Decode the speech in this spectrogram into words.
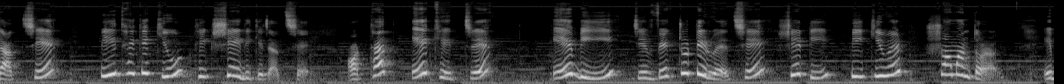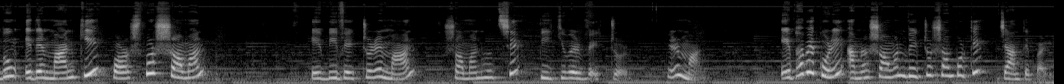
যাচ্ছে, পি থেকে কিউ ঠিক সেই দিকে যাচ্ছে। অর্থাৎ এক্ষেত্রে এ বি যে ভেক্টরটি রয়েছে, সেটি পি কিউ এর সমান্তরাল। এবং এদের মান কি? পরস্পর সমান এ বি ভেক্টরের মান সমান হচ্ছে পি কিউ এর ভেক্টর এর মান। এভাবে করে আমরা সমান ভেক্টর সম্পর্কে জানতে পারি।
